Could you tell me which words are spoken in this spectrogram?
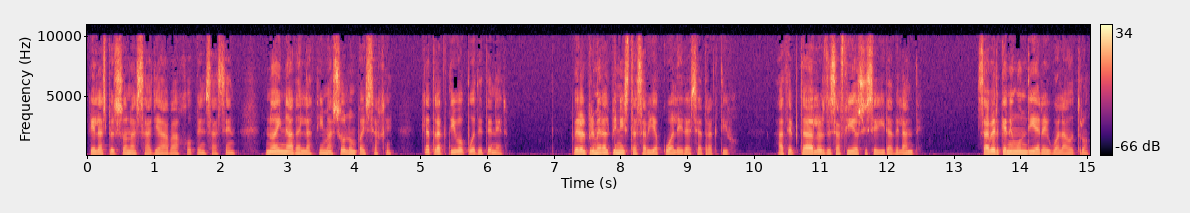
que las personas allá abajo pensasen no hay nada en la cima, solo un paisaje. ¿Qué atractivo puede tener? Pero el primer alpinista sabía cuál era ese atractivo. Aceptar los desafíos y seguir adelante. Saber que ningún día era igual a otro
